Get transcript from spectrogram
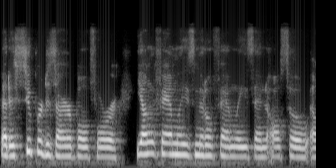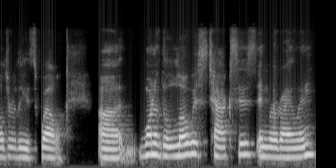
that is super desirable for young families, middle families, and also elderly as well. Uh, one of the lowest taxes in Rhode Island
